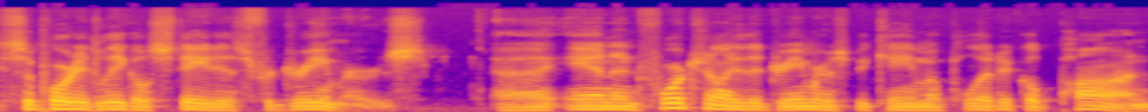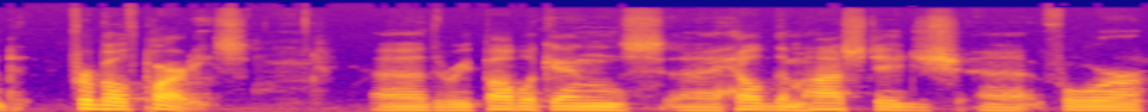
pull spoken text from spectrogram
supported legal status for dreamers. Uh, and unfortunately, the Dreamers became a political pond for both parties. Uh, the Republicans uh, held them hostage uh, for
